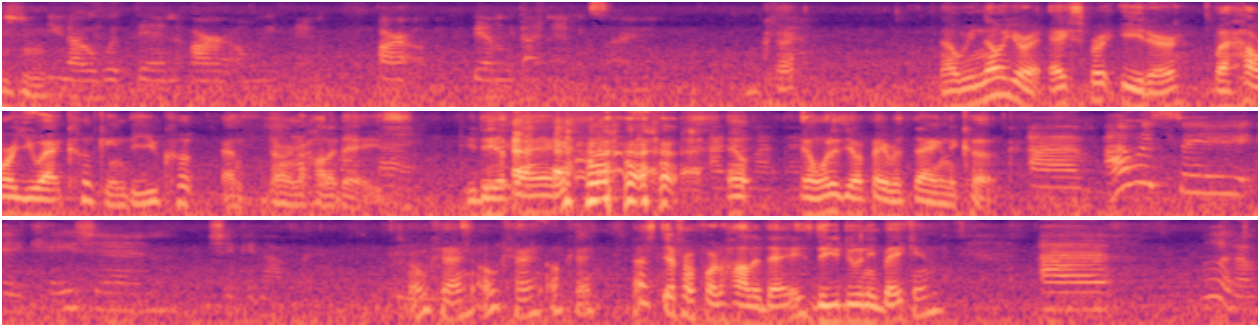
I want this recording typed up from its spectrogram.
Mhm. you know within our only family our family dynamics sorry Okay. Now we know you're an expert eater, but how are you at cooking? Do you cook at, during the I do my holidays? thing. You do your thing. I do and, my thing. and what is your favorite thing to cook? um, I would say a Cajun chicken alfredo Okay, okay, okay. That's different for the holidays. Do you do any baking? Uh, a little,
